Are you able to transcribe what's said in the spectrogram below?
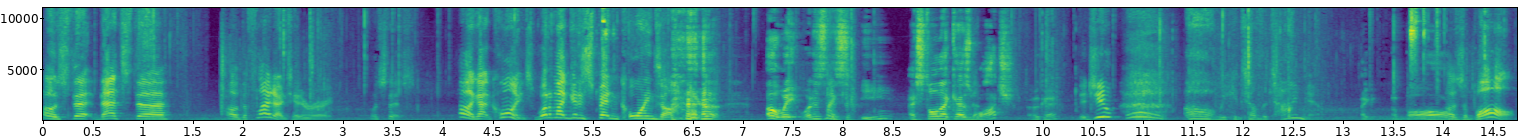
Oh, it's the that's the oh the flight itinerary. What's this? Oh, I got coins. What am I gonna spend coins on? oh wait, what is this? E? I stole that guy's watch. Okay. Did you? Oh, we can tell the time now. Like a Oh, ball. there's a ball.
